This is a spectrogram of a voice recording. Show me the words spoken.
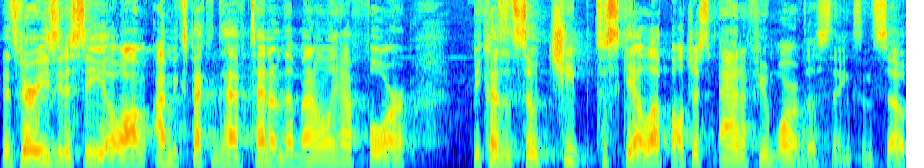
It's very easy to see, oh, I'm expected to have 10 of them, I only have four. Because it's so cheap to scale up, I'll just add a few more of those things. And so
